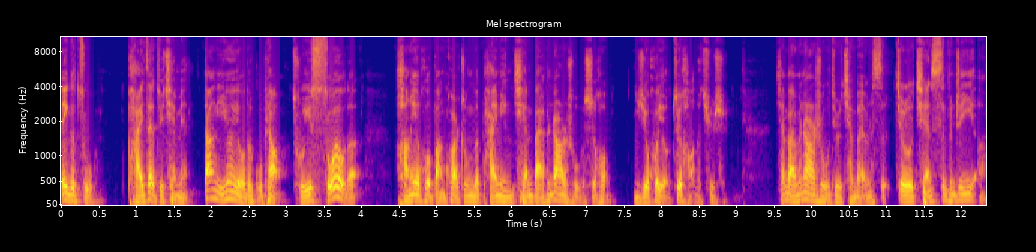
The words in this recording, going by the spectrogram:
那个组排在最前面。当你拥有的股票处于所有的行业或板块中的排名前百分之二十五的时候，你就会有最好的趋势，前百分之二十五就是前百分之四，就是前四分之一啊。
